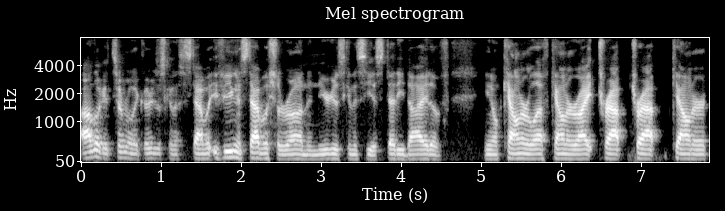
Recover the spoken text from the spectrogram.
I look at Timberlake; they're just going to establish. If you can establish the run, and you're just going to see a steady diet of, you know, counter left, counter right, trap, trap, counter,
